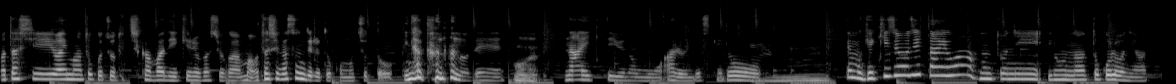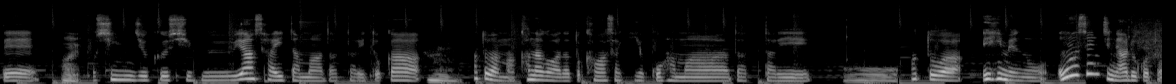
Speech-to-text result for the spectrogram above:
私は今のところちょっと近場で行ける場所が、まあ、私が住んでるとこもちょっと 田舎なので、はい、ないっていうのもあるんですけどでも劇場自体は本当にいろんなところにあってはい、新宿渋谷埼玉だったりとか、うん、あとはまあ神奈川だと川崎横浜だったりあとは愛媛の温泉地にあること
